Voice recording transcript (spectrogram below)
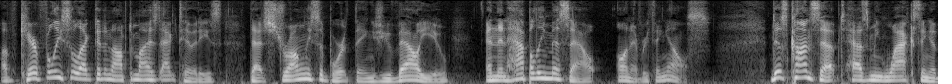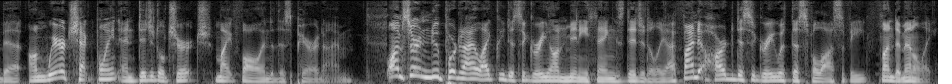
of carefully selected and optimized activities that strongly support things you value, and then happily miss out on everything else. This concept has me waxing a bit on where Checkpoint and Digital Church might fall into this paradigm. While I'm certain Newport and I likely disagree on many things digitally, I find it hard to disagree with this philosophy fundamentally.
